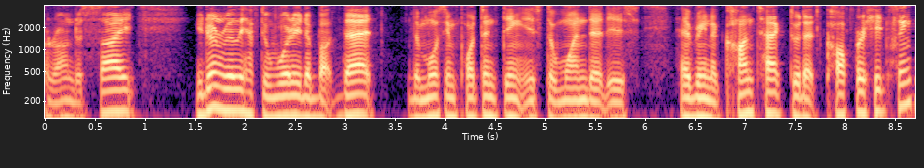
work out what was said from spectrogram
around the side. You don't really have to worry about that. The most important thing is the one that is having the contact to that copper heatsink.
